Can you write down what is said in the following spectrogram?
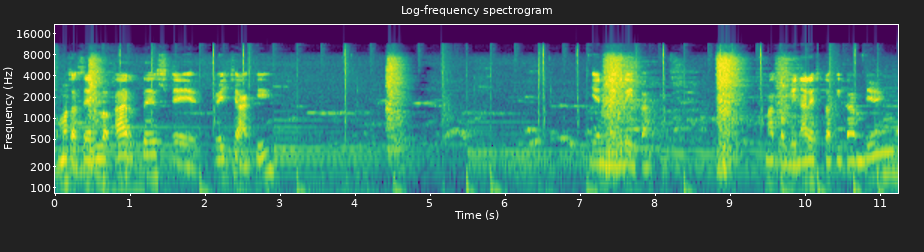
vamos a hacerlo artes, eh, fecha aquí y en negrita. Vamos a combinar esto aquí también.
